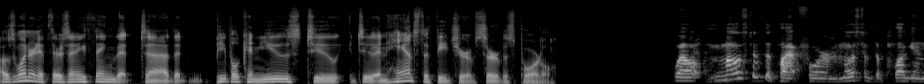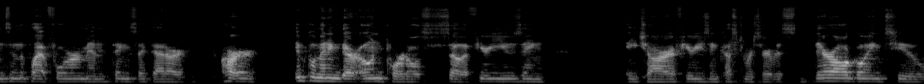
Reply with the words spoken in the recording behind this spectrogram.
I was wondering if there's anything that uh, that people can use to to enhance the feature of Service Portal. Well, most of the platform, most of the plugins in the platform and things like that are are implementing their own portals. So if you're using HR, if you're using customer service, they're all going to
